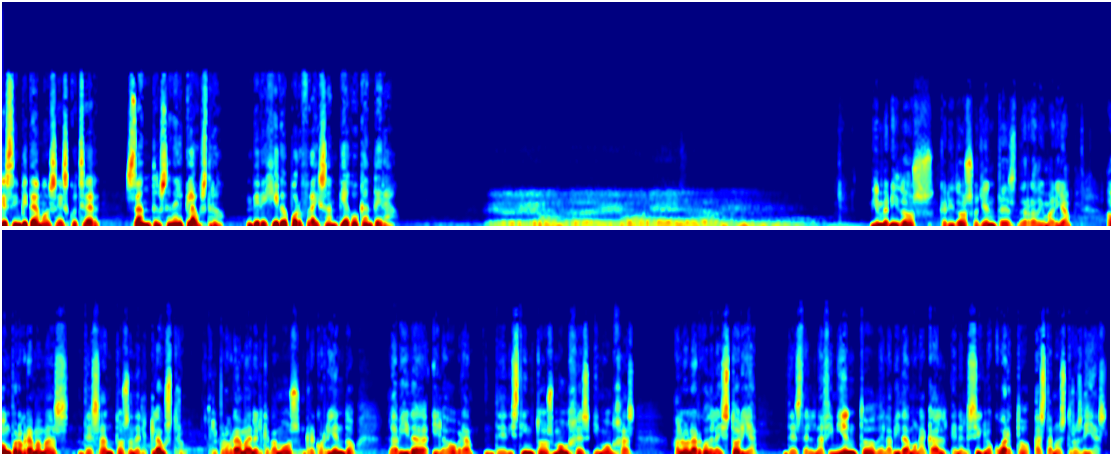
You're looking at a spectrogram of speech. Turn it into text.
Les invitamos a escuchar Santos en el Claustro, dirigido por Fray Santiago Cantera. Bienvenidos, queridos oyentes de Radio María, a un programa más de Santos en el Claustro, el programa en el que vamos recorriendo la vida y la obra de distintos monjes y monjas a lo largo de la historia, desde el nacimiento de la vida monacal en el siglo IV hasta nuestros días.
